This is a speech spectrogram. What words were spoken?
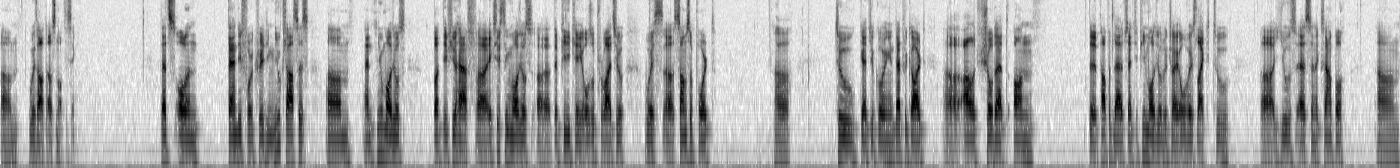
um, without us noticing. That's all in dandy for creating new classes um, and new modules but if you have uh, existing modules uh, the PDK also provides you with uh, some support uh, to get you going in that regard uh, I'll show that on the Puppet Labs NTP module, which I always like to use as an example um,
